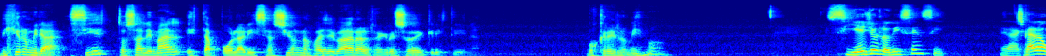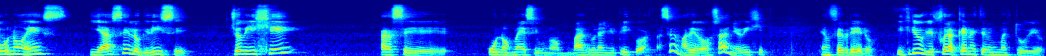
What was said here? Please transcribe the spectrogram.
dijeron, mira, si esto sale mal, esta polarización nos va a llevar al regreso de Cristina. ¿Vos crees lo mismo? Si ellos lo dicen, sí. Cada uno es y hace lo que dice. Yo dije hace unos meses, unos, más de un año y pico, hace más de dos años, dije, en febrero. Y creo que fue acá en este mismo estudio.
